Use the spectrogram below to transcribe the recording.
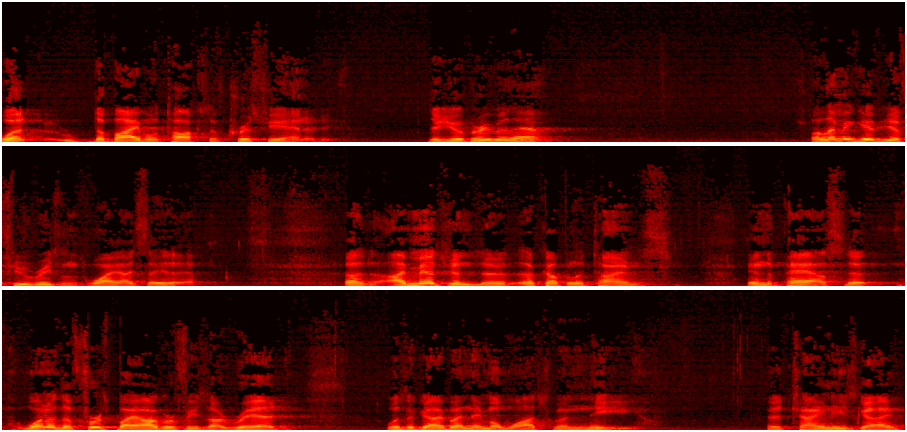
what the Bible talks of Christianity. Do you agree with that? Well, let me give you a few reasons why I say that. Uh, I mentioned uh, a couple of times in the past that one of the first biographies I read was a guy by the name of Watchman Nee, a Chinese guy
